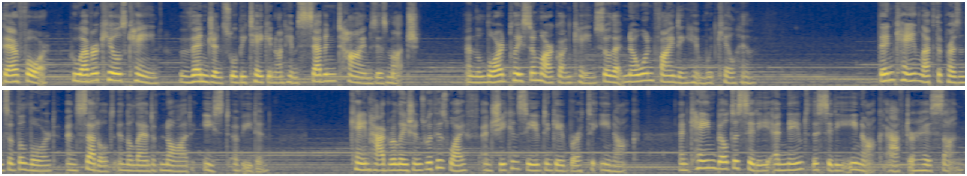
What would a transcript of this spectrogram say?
Therefore, whoever kills Cain, vengeance will be taken on him seven times as much. And the Lord placed a mark on Cain so that no one finding him would kill him. Then Cain left the presence of the Lord and settled in the land of Nod, east of Eden. Cain had relations with his wife, and she conceived and gave birth to Enoch. And Cain built a city and named the city Enoch after his son.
